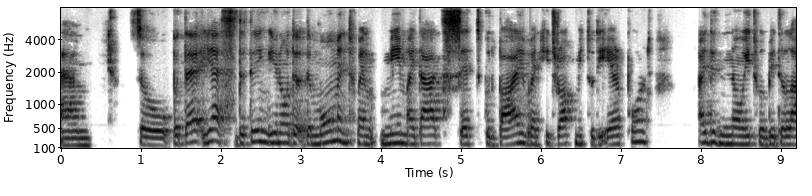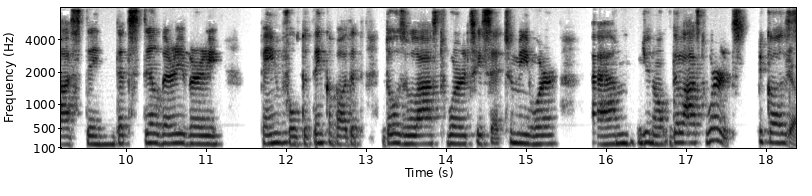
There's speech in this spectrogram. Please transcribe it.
Um, so, but that, yes, the thing, you know, the, the moment when me and my dad said goodbye, when he dropped me to the airport, I didn't know it would be the last thing. That's still very, very painful to think about it. Those last words he said to me were, um, you know, the last words because yeah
